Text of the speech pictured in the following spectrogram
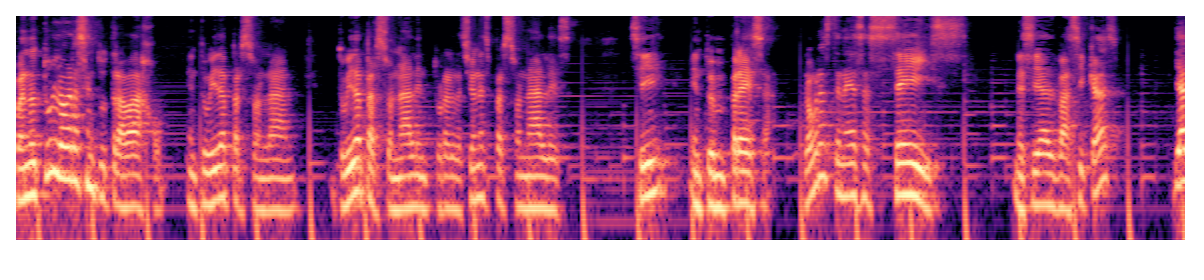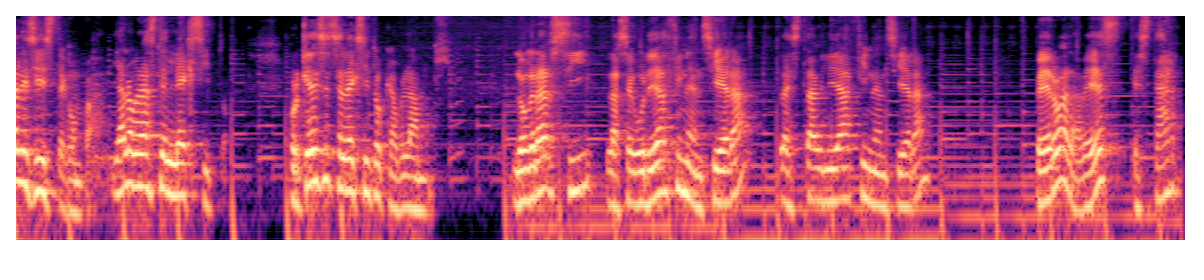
Cuando tú logras en tu trabajo, en tu vida personal, en tu vida personal, en tus relaciones personales, ¿sí? en tu empresa, logras tener esas seis necesidades básicas, ya lo hiciste, compadre, ya lograste el éxito. Porque ese es el éxito que hablamos. Lograr, sí, la seguridad financiera, la estabilidad financiera, pero a la vez estar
